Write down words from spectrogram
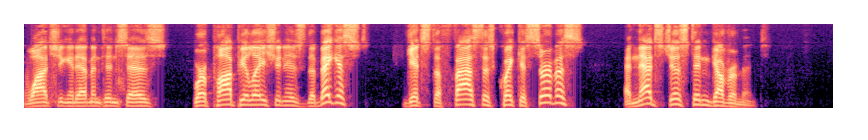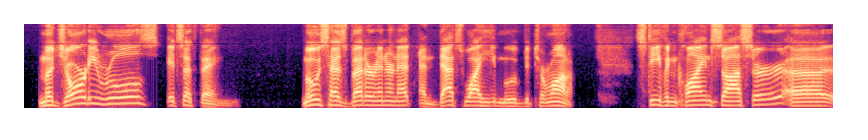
watching at Edmonton, says, Where population is the biggest, gets the fastest, quickest service, and that's just in government. Majority rules, it's a thing. Moose has better internet, and that's why he moved to Toronto. Stephen Kleinsaucer uh,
